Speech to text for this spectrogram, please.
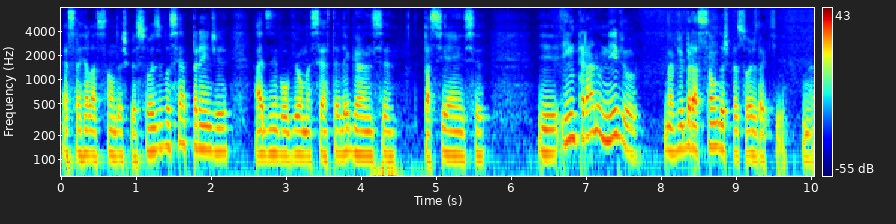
essa relação das pessoas e você aprende a desenvolver uma certa elegância, paciência e, e entrar no nível, na vibração das pessoas daqui. Né?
